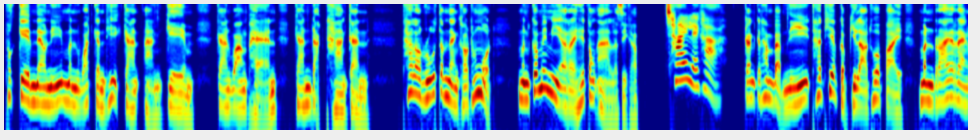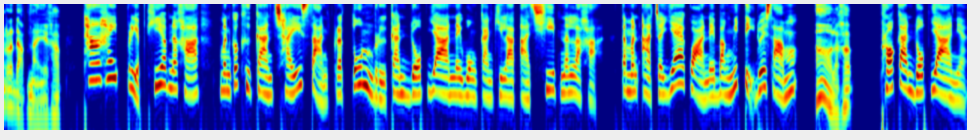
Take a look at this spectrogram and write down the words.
เพราะเกมแนวนี้มันวัดกันที่การอ่านเกม การวางแผน การดักทางกัน ถ้าเรารู้ตำแหน่งเขาทั้งหมด มันก็ไม่มีอะไรให้ต้องอ่านแล้วสิครับ ใช่เลยค่ะ การกระทำแบบนี้ถ้าเทียบกับกีฬาทั่วไป มันร้ายแรงระดับไหนอะครับ ถ้าให้เปรียบเทียบนะคะ มันก็คือการใช้สารกระตุ้นหรือการโดบยาในวงการกีฬาอาชีพนั่นแหละค่ะ แต่มันอาจจะแย่กว่าในบางมิติด้วยซ้ำ อ้าวเหรอครับ เพราะการโดบยาเนี่ย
